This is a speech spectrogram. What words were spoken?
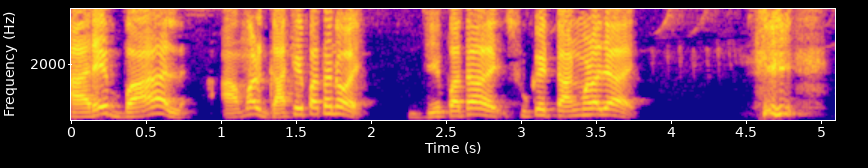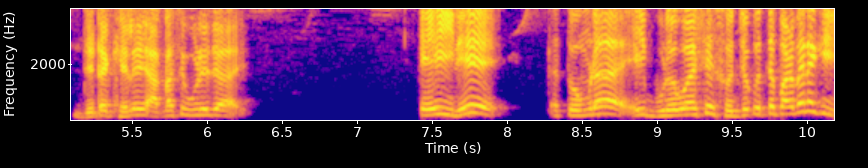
আরে বাল আমার গাছের পাতা নয় যে পাতায় শুকে টান মারা যায় যেটা খেলে আকাশে উড়ে যায়। এই রে তা তোমরা এই বুড়ো বয়সে সহ্য করতে পারবে নাকি?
